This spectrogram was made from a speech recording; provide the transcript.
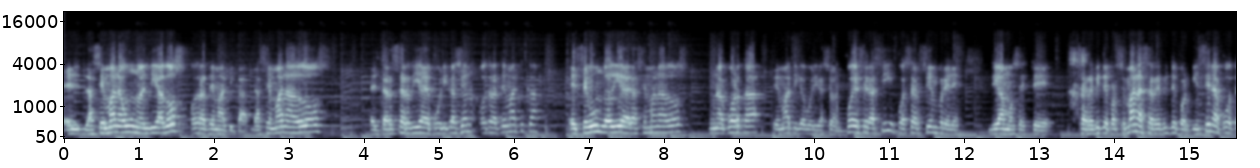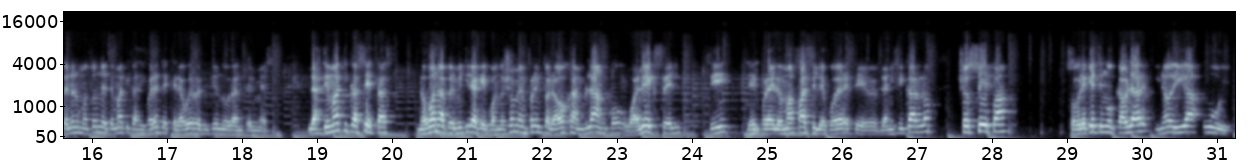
la semana 1, el día 2, otra temática. La semana 2, el tercer día de publicación, otra temática. El segundo día de la semana 2, una cuarta temática de publicación. Puede ser así, puede ser siempre, digamos, este, se repite por semana, se repite por quincena, puedo tener un montón de temáticas diferentes que la voy repitiendo durante el mes. Las temáticas estas nos van a permitir a que cuando yo me enfrento a la hoja en blanco o al Excel, ¿sí? que es por ahí lo más fácil de poder este, planificarlo, yo sepa sobre qué tengo que hablar y no diga, uy,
